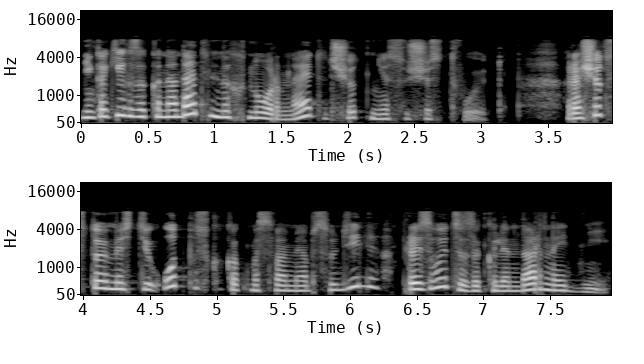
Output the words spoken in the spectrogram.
Никаких законодательных норм на этот счет не существует. Расчет стоимости отпуска, как мы с вами обсудили, производится за календарные дни.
